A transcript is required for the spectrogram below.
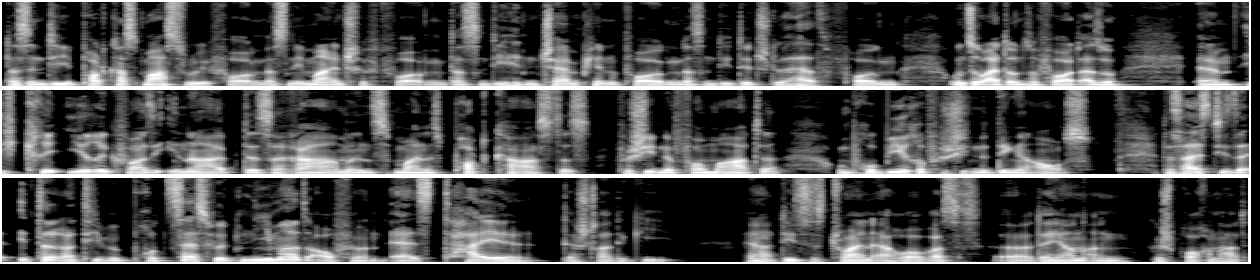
das sind die Podcast Mastery Folgen, das sind die Mindshift Folgen, das sind die Hidden Champion Folgen, das sind die Digital Health Folgen und so weiter und so fort. Also ähm, ich kreiere quasi innerhalb des Rahmens meines Podcastes verschiedene Formate und probiere verschiedene Dinge aus. Das heißt, dieser iterative Prozess wird niemals aufhören. Er ist Teil der Strategie. Ja, dieses Try and Error, was äh, der Jan angesprochen hat.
